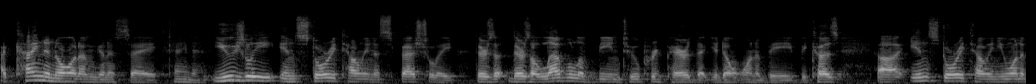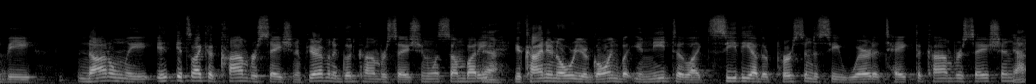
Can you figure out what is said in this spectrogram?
I kind of know what I'm going to say. Kinda. Usually in storytelling especially, there's a, there's a level of being too prepared that you don't want to be because uh, in storytelling you want to be not only, it, it's like a conversation. If you're having a good conversation with somebody, Yeah. you kind of know where you're going, but you need to like see the other person to see where to take the conversation. Yeah.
